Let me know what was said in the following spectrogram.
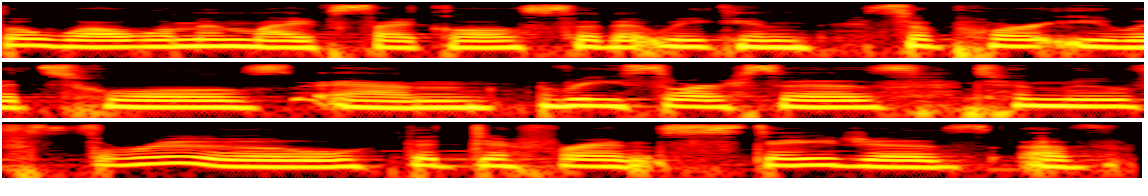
the well woman life cycle so that we can support you with tools and resources to move through the different stages of,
